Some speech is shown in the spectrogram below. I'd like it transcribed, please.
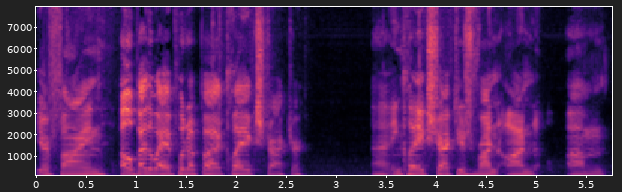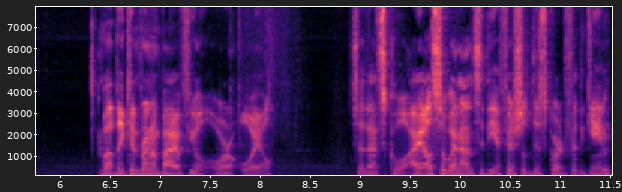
you're fine. Oh, by the way, I put up a clay extractor. Uh, and clay extractors run on, um, well, they can run on biofuel or oil. So that's cool. I also went onto the official Discord for the game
